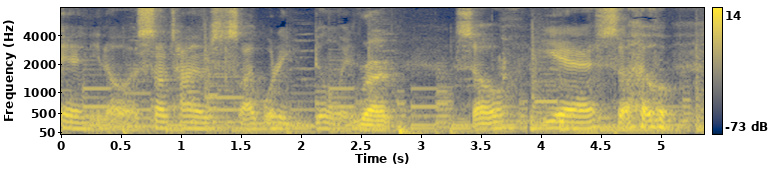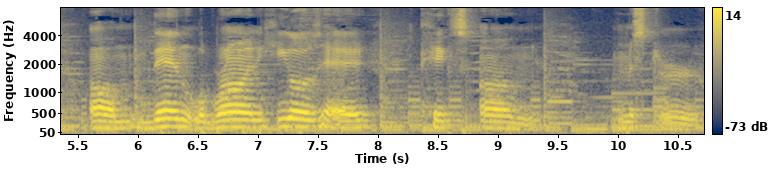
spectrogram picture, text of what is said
And you know sometimes it's like, what are you doing? Right. So yeah, so um then LeBron he goes ahead picks um Mr.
